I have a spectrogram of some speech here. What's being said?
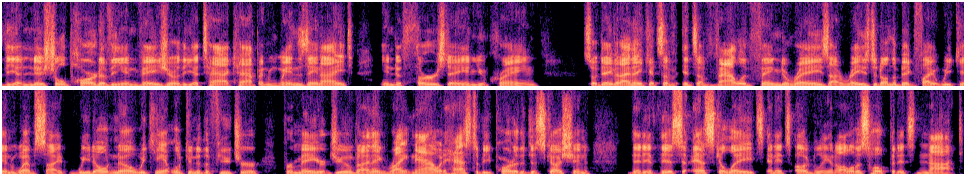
the initial part of the invasion or the attack happened Wednesday night into Thursday in Ukraine. So, David, I think it's a it's a valid thing to raise. I raised it on the Big Fight Weekend website. We don't know. We can't look into the future for May or June, but I think right now it has to be part of the discussion that if this escalates and it's ugly, and all of us hope that it's not,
